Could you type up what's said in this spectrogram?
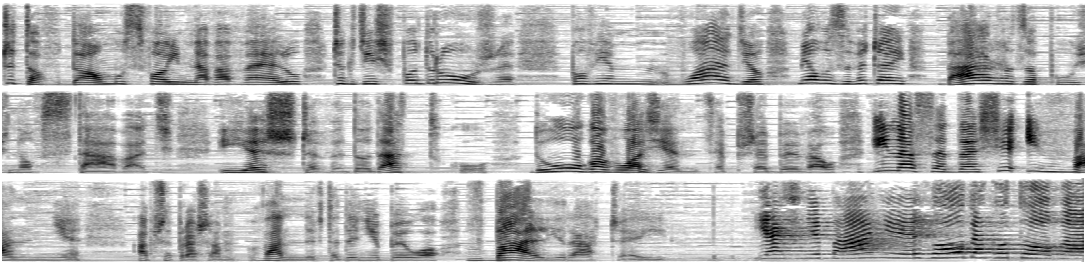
czy to w domu swoim na Wawelu, czy gdzieś w podróży, bowiem Władzio miał zwyczaj bardzo późno wstawać i jeszcze w dodatku długo w łazience przebywał i na sedesie i w wannie, a przepraszam, wanny wtedy nie było, w bali raczej. Jaśnie panie, woda gotowa.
